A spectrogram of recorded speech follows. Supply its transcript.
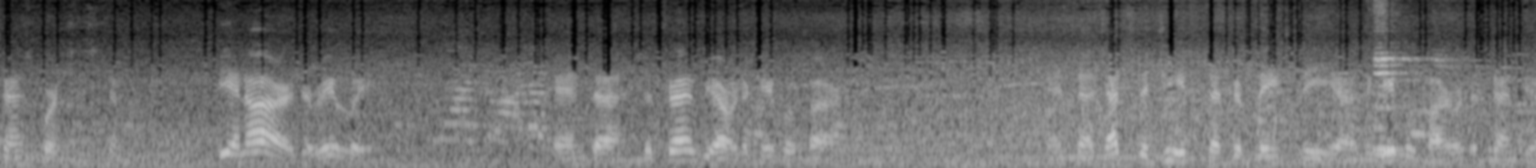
transport system. PNR, the railway, and uh, the Tranvia or the cable car. And uh, that's the jeep that replaced the uh, the cable car or the Tranvia.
